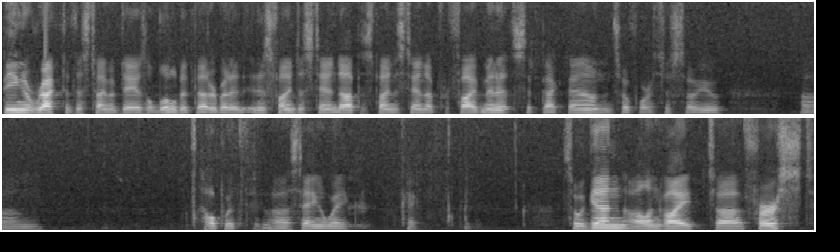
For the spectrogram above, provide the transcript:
being erect at this time of day is a little bit better, but it, it is fine to stand up. It's fine to stand up for five minutes, sit back down, and so forth, just so you um, help with uh, staying awake. Okay. So again, I'll invite uh, first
